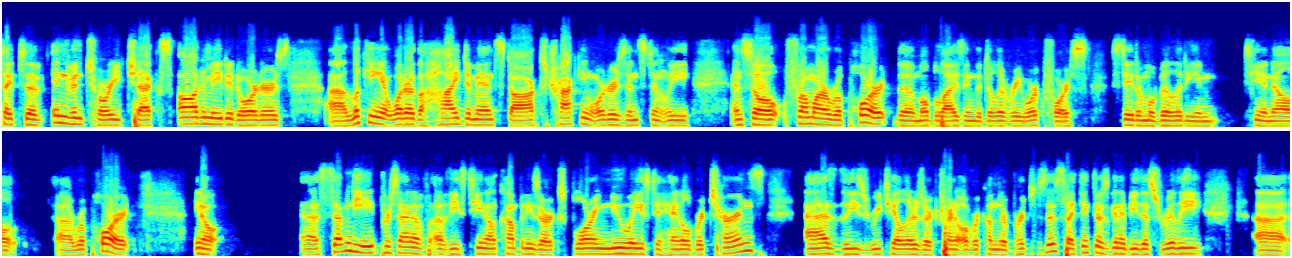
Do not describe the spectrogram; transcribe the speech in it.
types of inventory checks, automated orders, uh, looking at what are the high demand stocks, tracking orders instantly, and so from our report, the mobilizing the delivery workforce state of mobility and TNL uh, report you know, uh, 78% of, of these TNL companies are exploring new ways to handle returns as these retailers are trying to overcome their purchases. So I think there's going to be this really uh,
